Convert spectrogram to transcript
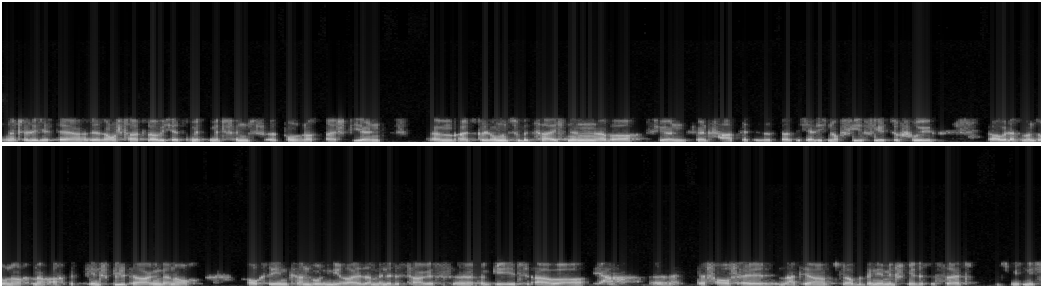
natürlich ist der Saisonstart, glaube ich, jetzt mit, mit fünf äh, Punkten aus drei Spielen ähm, als gelungen zu bezeichnen, aber für ein, für ein Fazit ist es da sicherlich noch viel, viel zu früh. Ich glaube, dass man so nach, nach acht bis zehn Spieltagen dann auch auch sehen kann, wohin die Reise am Ende des Tages äh, geht. Aber ja, äh, der VfL hat ja, ich glaube, Benjamin Schmidt, das ist seit, ich mich nicht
